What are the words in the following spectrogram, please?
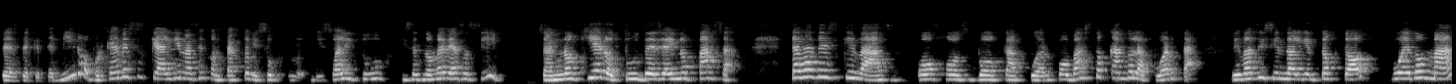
desde que te miro, porque hay veces que alguien hace contacto visual y tú dices, no me veas así. O sea, no quiero, tú desde ahí no pasas. Cada vez que vas, ojos, boca, cuerpo, vas tocando la puerta, le vas diciendo a alguien, toc, toc, ¿puedo más?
